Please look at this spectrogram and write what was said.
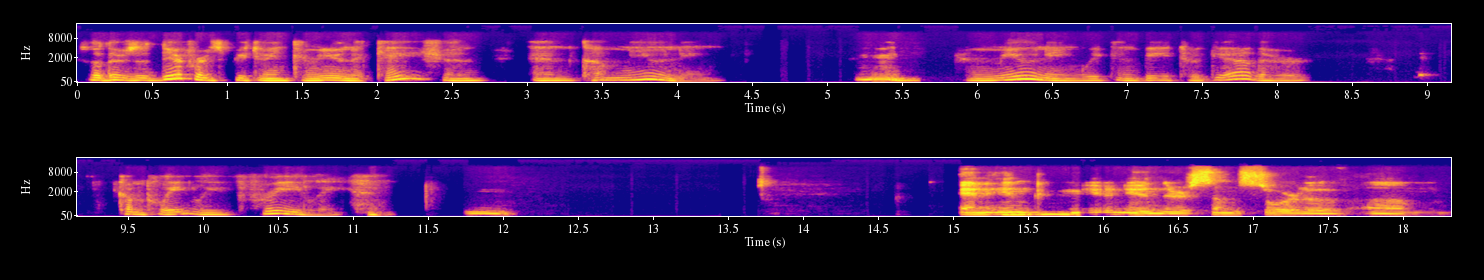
so there's a difference between communication and communing mm communing, we can be together completely freely. Mm. And in communion, there's some sort of, um,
